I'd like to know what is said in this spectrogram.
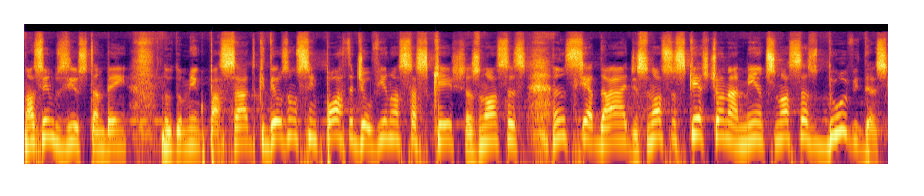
Nós vimos isso também no domingo passado, que Deus não se importa de ouvir nossas queixas, nossas ansiedades, nossos questionamentos, nossas dúvidas.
